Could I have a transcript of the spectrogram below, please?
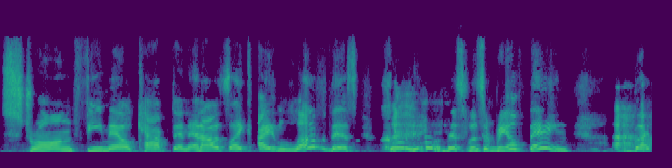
strong female captain. And I was like, I love this. Who knew this was a real thing? But,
